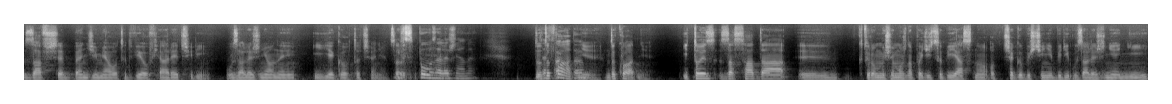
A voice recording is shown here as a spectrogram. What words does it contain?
zawsze będzie miało te dwie ofiary, czyli uzależniony i jego otoczenie. Co... I współuzależniony. No dokładnie, facto. dokładnie. I to jest zasada, y, którą myślę można powiedzieć sobie jasno, od czego byście nie byli uzależnieni,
